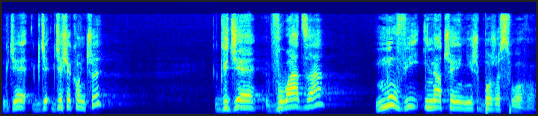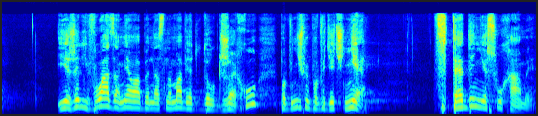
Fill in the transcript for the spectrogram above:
gdzie, gdzie, gdzie się kończy? Gdzie władza mówi inaczej niż Boże Słowo. I jeżeli władza miałaby nas namawiać do grzechu, powinniśmy powiedzieć nie. Wtedy nie słuchamy.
